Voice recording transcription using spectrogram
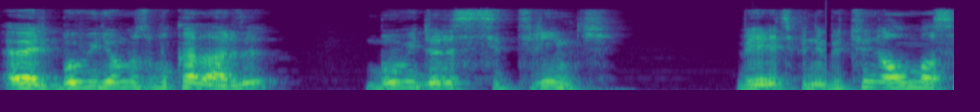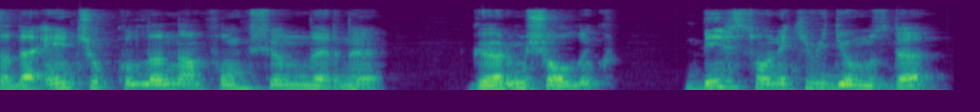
Evet bu videomuz bu kadardı. Bu videoda string veri tipini bütün olmasa da en çok kullanılan fonksiyonlarını görmüş olduk. Bir sonraki videomuzda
